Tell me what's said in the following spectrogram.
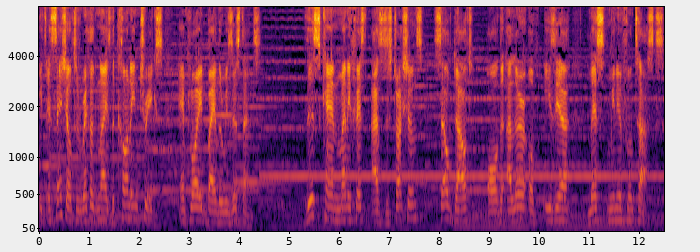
it's essential to recognize the cunning tricks employed by the resistance. This can manifest as distractions, self doubt, or the allure of easier, less meaningful tasks.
